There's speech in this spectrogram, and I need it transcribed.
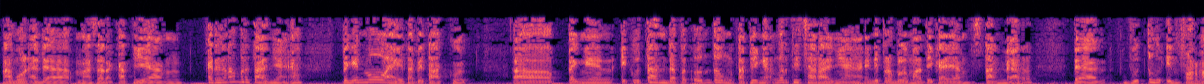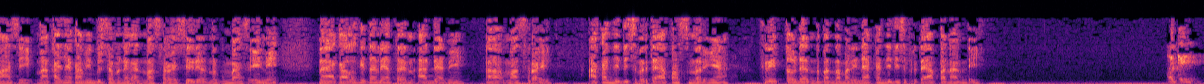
Namun ada masyarakat yang kadang-kadang bertanya, pengen mulai tapi takut uh, pengen ikutan dapat untung tapi nggak ngerti caranya. Ini problematika yang standar dan butuh informasi. Makanya kami bersama dengan Mas Roy sendiri untuk membahas ini. Nah kalau kita lihat tren ada nih, uh, Mas Roy, akan jadi seperti apa sebenarnya? Kripto dan teman-teman ini akan jadi seperti apa nanti? Oke,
